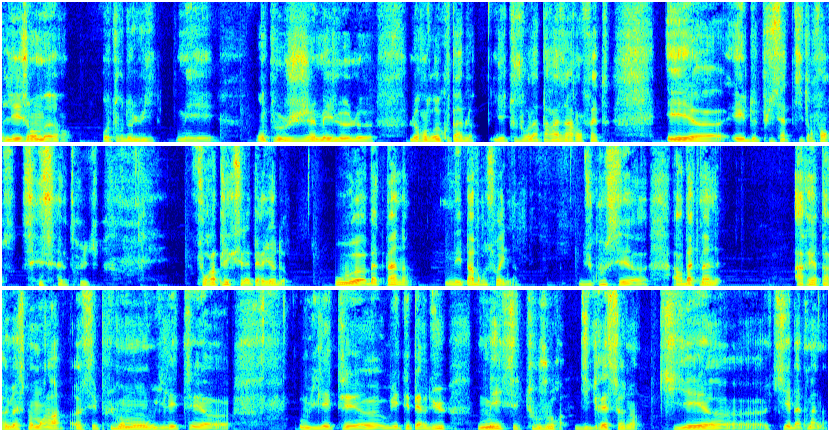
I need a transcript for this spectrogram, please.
Les gens meurent autour de lui, mais on peut jamais le, le, rendre coupable. Il est toujours là par hasard en fait, et, euh, et depuis sa petite enfance, c'est ça le truc. Faut rappeler que c'est la période où Batman n'est pas Bruce Wayne. Du coup, c'est euh, alors Batman a réapparu à ce moment-là. euh, c'est plus le moment où il était euh, où il était où il était perdu, mais c'est toujours Dick Grayson qui est qui est Batman.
